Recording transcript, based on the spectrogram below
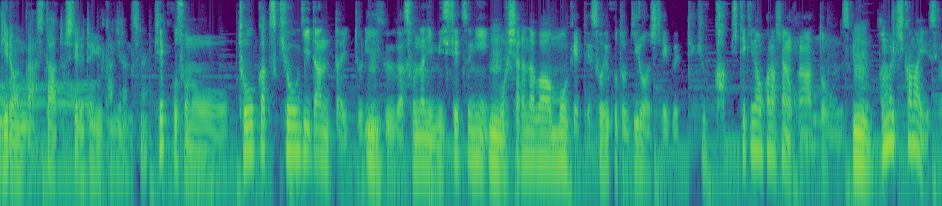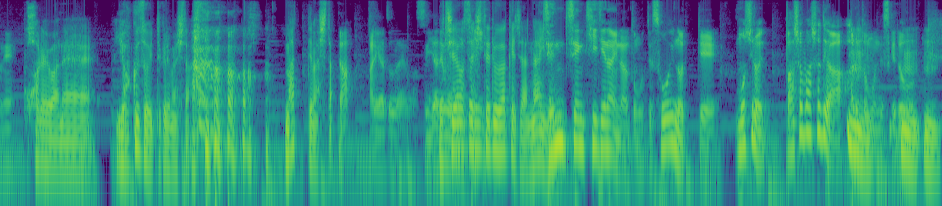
議論がスタートしているという感じなんですね。結構その、統括競技団体とリーグがそんなに密接にオフィシャルな場を設けてそういうことを議論していくって結構画期的なお話なのかなと思うんですけど、あんまり聞かないですよね。これはね、よくぞ言ってくれました。待ってました。あ、ありがとうございます。いや、打ち合わせしてるわけじゃない全然聞いてないなと思って、そういうのって、もちろん場所場所ではあると思うんですけど、うんうんうん、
